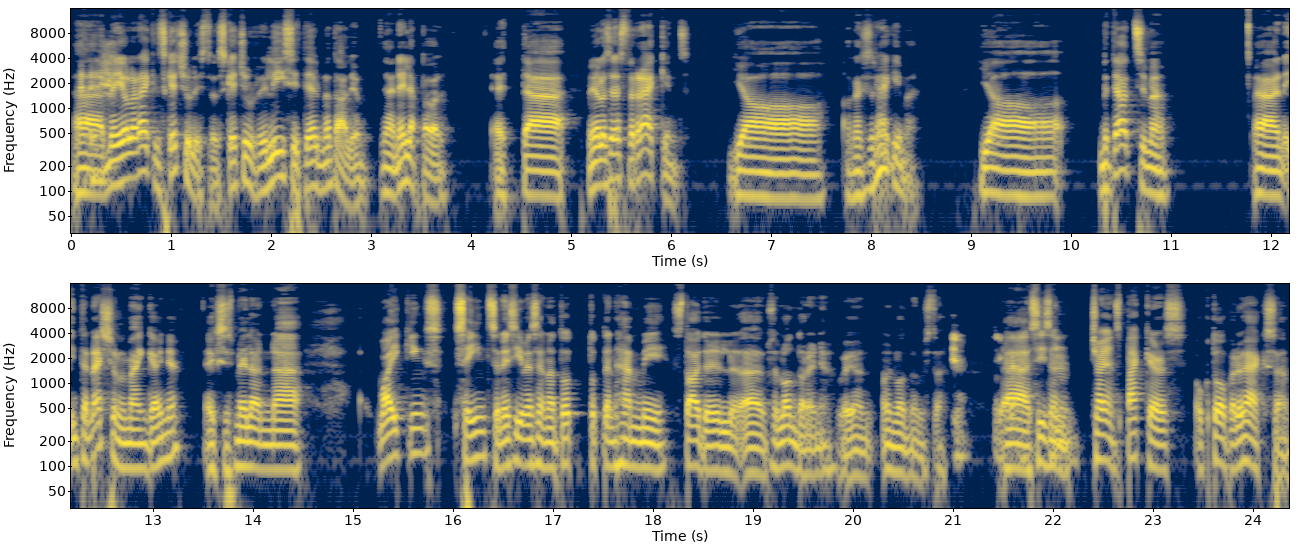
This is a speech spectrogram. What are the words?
äh,. me ei ole rääkinud schedule'ist veel, schedule release iti eelmine nädal ju, neljapäeval. et äh, me ei ole sellest veel rääkinud ja, aga siis räägime. ja me teadsime äh, international mänge on ju, ehk siis meil on äh, Vikings, Saints on esimesena Tot-, Tottenhami staadionil äh,, see on London on ju, või on, on London vist või? Äh, siis on mm. Giants Backers oktoober üheksa,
